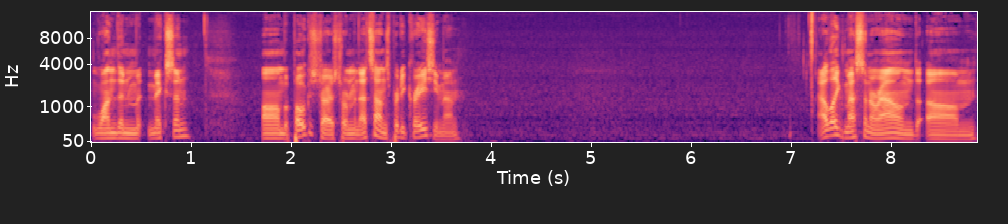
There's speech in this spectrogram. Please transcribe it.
London, Mixon. Um, but PokerStars tournament. That sounds pretty crazy, man. I like messing around, um,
